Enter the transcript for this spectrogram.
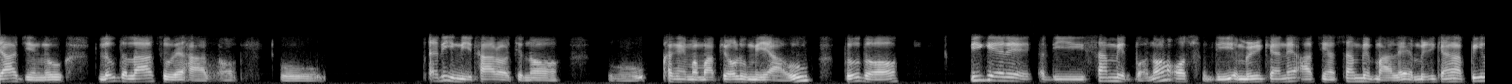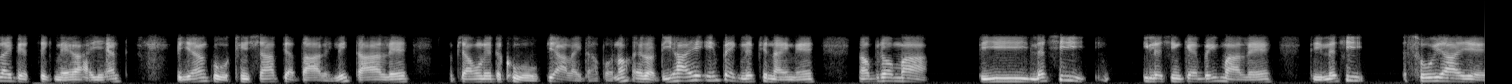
ရခြင်းလို့လုတ်တလားဆိုတဲ့ဟာတော့ဟိုအဲ့ဒီအနေထားတော့ကျွန်တော် ဟိုခိုင်ခိုင်မာမာပြောလို့မရဘူးသို့တော့ပြီးခဲ့တဲ့ဒီ summit ပေါ့နော်ဒီ American နဲ့ ASEAN summit မှာလည်း American ကပေးလိုက်တဲ့ signal ကအရန်အရန်ကိုထင်ရှားပြတ်သားတယ်လေဒါလည်းအပြောင်းလဲတစ်ခုကိုပြလိုက်တာပေါ့နော်အဲ့တော့ဒီဟာရဲ့ impact လည်းဖြစ်နိုင်တယ်နောက်ပြီးတော့မှဒီလက်ရှိ election campaign မှာလည်းဒီလက်ရှိအစိုးရရဲ့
